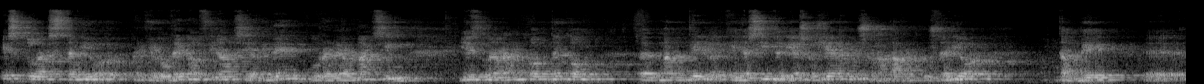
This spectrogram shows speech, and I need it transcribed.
és l'exterior, perquè veurem al final si arribem, correré al màxim i es donaran compte com eh, manté aquella els gerros a la part posterior, també eh,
